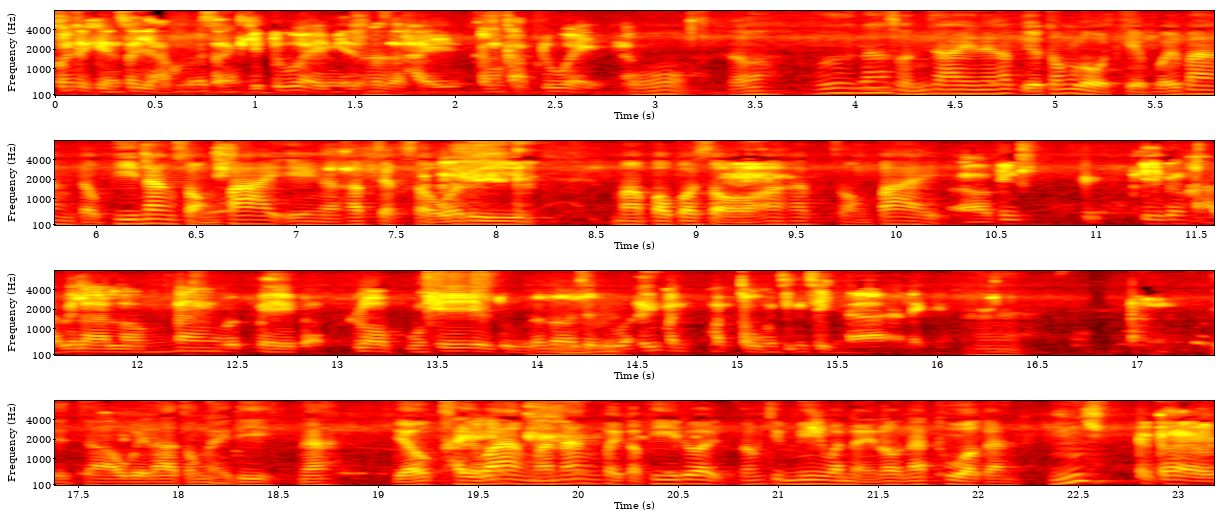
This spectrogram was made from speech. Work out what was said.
ก็จะเขียนสยามเป็นภาษาอังกฤษด้วยมีภาษาไทยกำกับด้วยครับโอ้เหรอเออน่าสนใจนะครับ เดี๋ยวต้องโหลดเก็บไว้บ้าง แต่พี่นั่งสองป้ายเองอะครับ จากสาวรีย์มาปปสอะครับสองป้ายเอ่อพี่พี่ต้องหาเวลาลองนั่งรถเมล์แบบรอบกรุงเทพดูแล้วเราจะรู้ว่าเฮ้ยมันมันตรงจริง ๆ นะอะไรเงี้ยอ่าเดี๋ยวจะเอาเวลาตรงไหนดีนะ เดี๋ยวใครว่างมานั่งไปกับพี่ด้วย น้องจิมมี่วันไหนเรานัดทัวร์กันหืมได้ไหม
